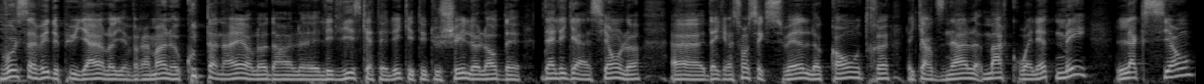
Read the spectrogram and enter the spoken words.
Vous le savez, depuis hier, là, il y a vraiment un coup de tonnerre dans l'Église catholique qui a été touchée lors d'allégations euh, d'agression sexuelle contre le cardinal Marc Ouellet. Mais l'action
